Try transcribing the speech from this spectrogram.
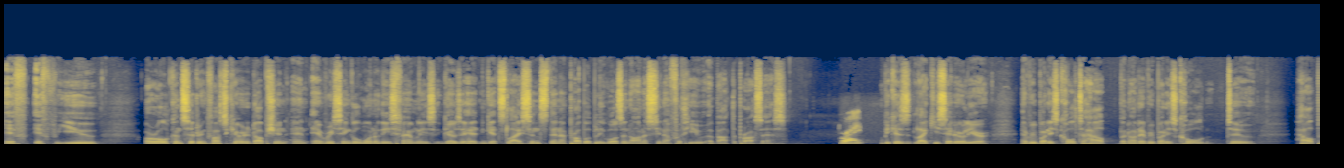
if if you are all considering foster care and adoption, and every single one of these families goes ahead and gets licensed, then I probably wasn't honest enough with you about the process. Right. Because, like you said earlier, everybody's called to help, but not everybody's called to help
